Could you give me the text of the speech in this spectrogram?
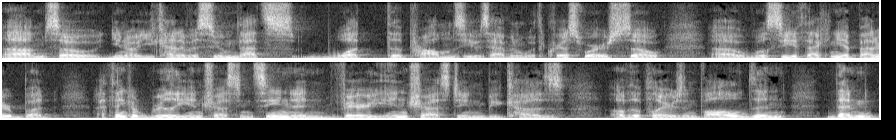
Um, so you know, you kind of assume that's what the problems he was having with Khris were. So uh, we'll see if that can get better. But I think a really interesting scene and very interesting because of the players involved, and then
